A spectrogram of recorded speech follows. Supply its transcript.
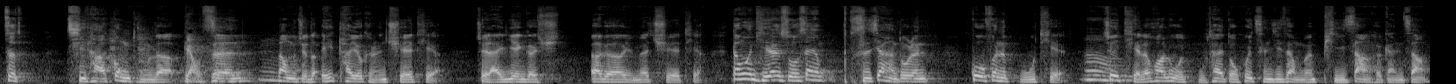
这其他共同的表征，让我们觉得哎，他有可能缺铁，所以来验个那个有没有缺铁。但问题在说，现在时下很多人过分的补铁，嗯，所以铁的话如果补太多，会沉积在我们脾脏和肝脏。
